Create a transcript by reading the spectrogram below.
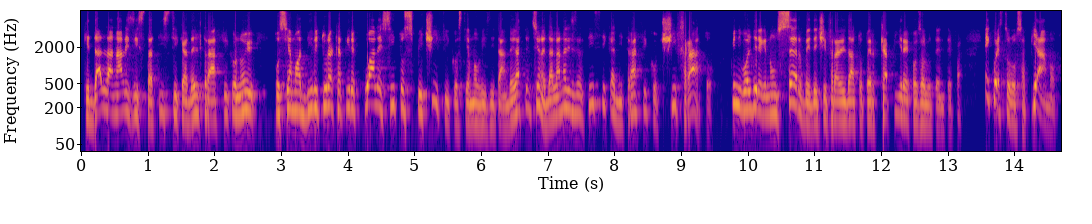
che dall'analisi statistica del traffico noi possiamo addirittura capire quale sito specifico stiamo visitando. E attenzione, dall'analisi statistica di traffico cifrato. Quindi vuol dire che non serve decifrare il dato per capire cosa l'utente fa. E questo lo sappiamo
